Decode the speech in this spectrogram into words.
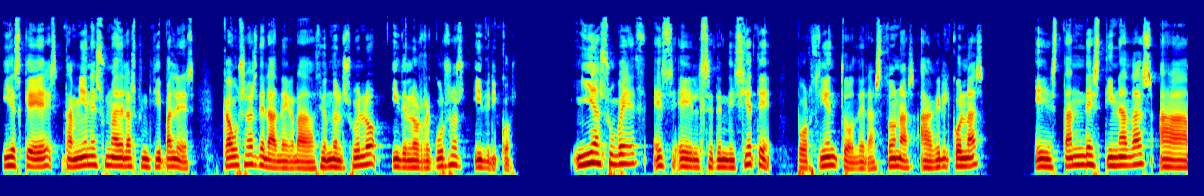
Y es que también es una de las principales causas de la degradación del suelo y de los recursos hídricos. Y a su vez es el 77% de las zonas agrícolas están destinadas a,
